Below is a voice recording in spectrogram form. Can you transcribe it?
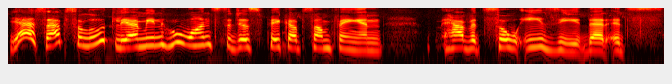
Yes, absolutely. I mean, who wants to just pick up something and have it so easy that it's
